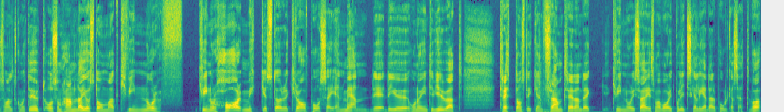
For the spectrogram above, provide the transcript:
som alldeles kommit ut och som handlar just om att kvinnor kvinnor har mycket större krav på sig än män. Det, det är ju, hon har intervjuat 13 stycken framträdande kvinnor i Sverige som har varit politiska ledare på olika sätt. Vad,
